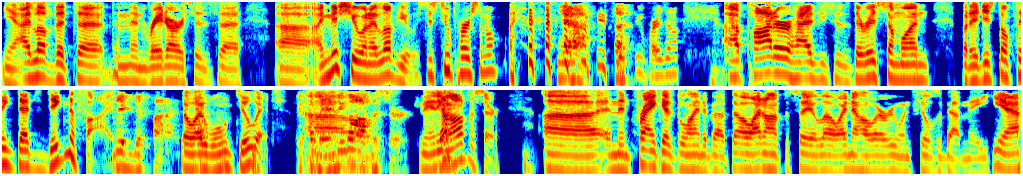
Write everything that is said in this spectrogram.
Yeah, I love that. Uh, and then Radar says, uh, uh, I miss you and I love you. Is this too personal? Yeah. Is this too personal? Uh, Potter has, he says, there is someone, but I just don't think that's dignified. Dignified. so I won't do it. The commanding Um, officer. Commanding Yep. officer. Uh, and then Frank has the line about, oh, I don't have to say hello. I know how everyone feels about me. Yeah.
